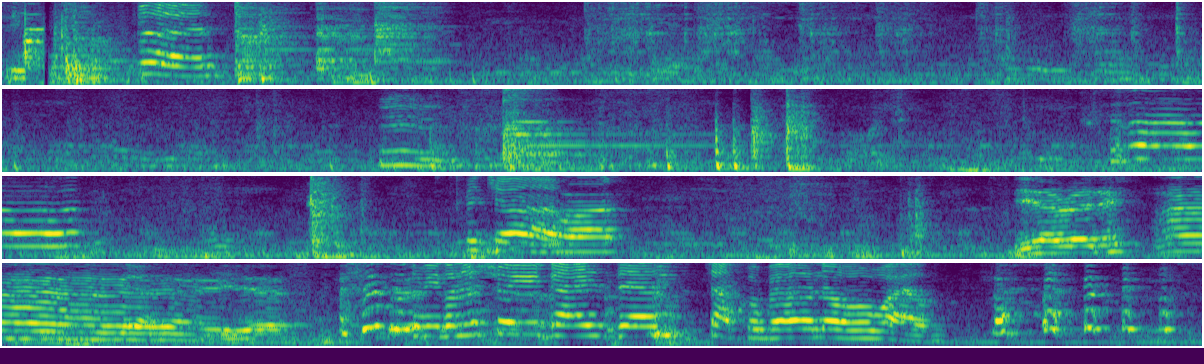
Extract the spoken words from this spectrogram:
Looks good. Ta-da! Good job. What? Yeah, ready? Ay. Yes. So we're gonna show you guys the Taco Bell in a little while.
